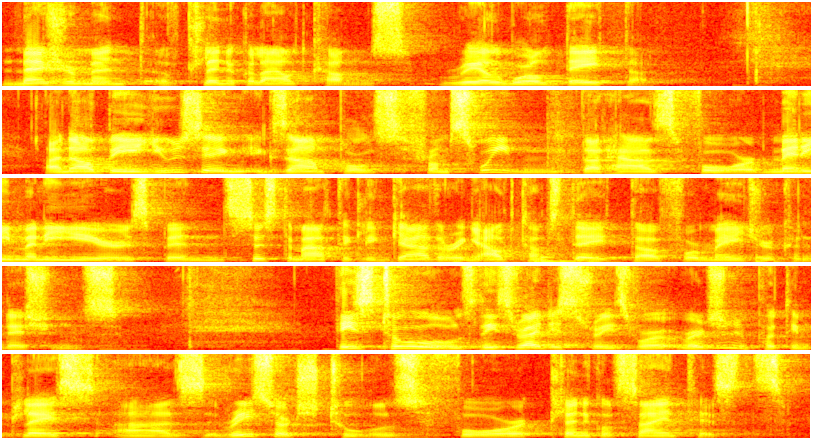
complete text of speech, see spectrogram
measurement of clinical outcomes, real world data, and I'll be using examples from Sweden that has for many, many years been systematically gathering outcomes data for major conditions. These tools, these registries, were originally put in place as research tools for clinical scientists.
